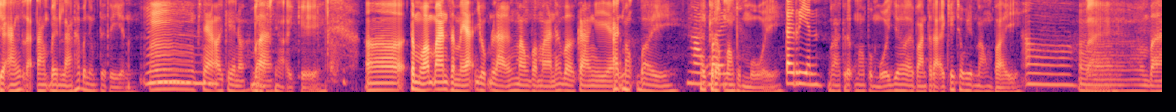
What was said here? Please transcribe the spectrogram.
យកអាវដាក់តាមបេនឡានហើយបើខ្ញុំទៅរៀនអឺផ្ញើឲ្យគេនោះបាបាទទផ្ញើឲ្យគេអឺតម្រាំបានសម្រាប់យប់ឡើងម៉ោងប្រហែលទៅបើការងារអាចម៉ោងម៉ោង3ហើយក្រោក3ម៉ោងទៅរៀន6បាទក្រោកម៉ោង6យកអីវ៉ាន់ទៅដាក់ឲ្យគេចូលរៀនម៉ោង8អូបាទបា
